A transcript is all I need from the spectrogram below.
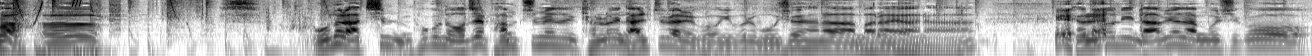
자, 어, 오늘 아침 혹은 어제 밤쯤에는 결론이 날 줄 알고 이분을 모셔야 하나 말아야 하나. 결론이 나면 안 모시고,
